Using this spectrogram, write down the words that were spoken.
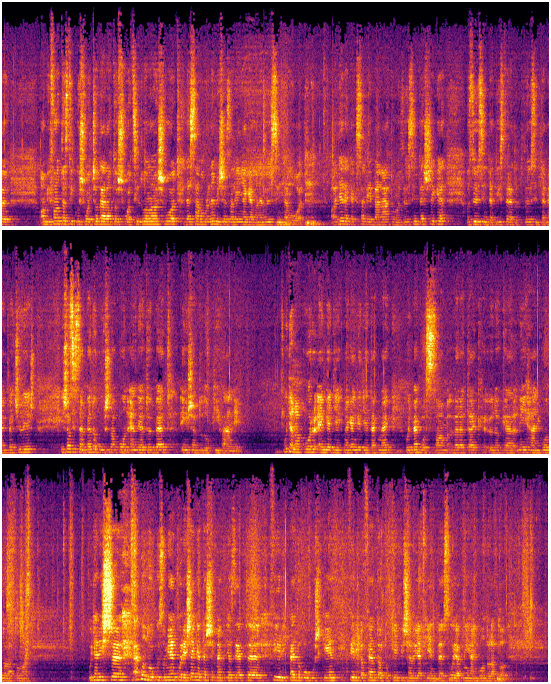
ami fantasztikus volt, csodálatos volt, színvonalas volt, de számomra nem is ez a lényege, hanem őszinte volt. A gyerekek szemében látom az őszintességet, az őszinte tiszteletet, az őszinte megbecsülést, és azt hiszem pedagógus napon ennél többet én sem tudok kívánni. Ugyanakkor engedjék meg, engedjétek meg, hogy megosszam veletek, önökkel néhány gondolatomat. Ugyanis elgondolkozom ilyenkor, és engedtessék meg, hogy azért félig pedagógusként, félig a fenntartó képviselőjeként szóljak néhány gondolatot.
